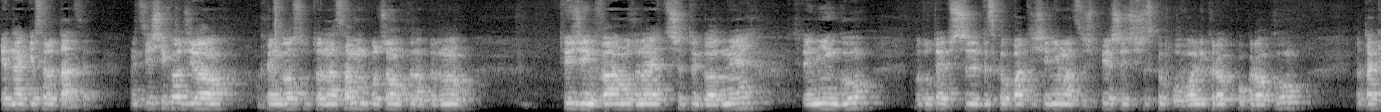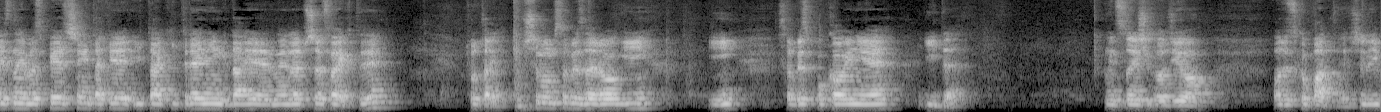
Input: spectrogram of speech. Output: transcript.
jednak jest rotacja. Więc jeśli chodzi o kręgosłup, to na samym początku na pewno tydzień, dwa, może nawet trzy tygodnie treningu, bo tutaj przy dyskopatii się nie ma co śpieszyć, wszystko powoli, krok po kroku. To tak jest najbezpieczniej takie, i taki trening daje najlepsze efekty. Tutaj trzymam sobie za rogi i sobie spokojnie idę. Więc to jeśli chodzi o, o dyskopatię, czyli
